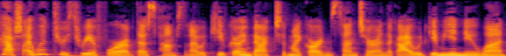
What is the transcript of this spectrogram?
gosh, I went through three or four of those pumps and I would keep going back to my garden center and the guy would give me a new one.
